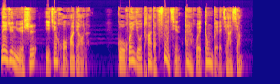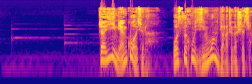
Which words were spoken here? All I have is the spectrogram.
那具女尸已经火化掉了，骨灰由她的父亲带回东北的家乡。这一年过去了，我似乎已经忘掉了这个事情。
